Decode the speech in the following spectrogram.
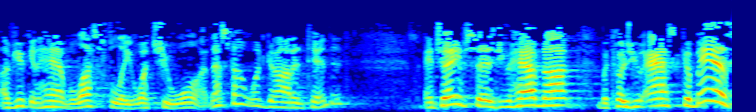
of you can have lustfully what you want. That's not what God intended. And James says, You have not because you ask amiss,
